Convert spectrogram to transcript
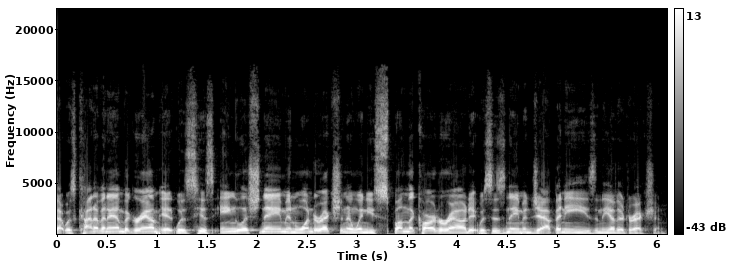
that was kind of an ambigram. It was his English name in one direction, and when you spun the card around, it was his name in Japanese in the other direction.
